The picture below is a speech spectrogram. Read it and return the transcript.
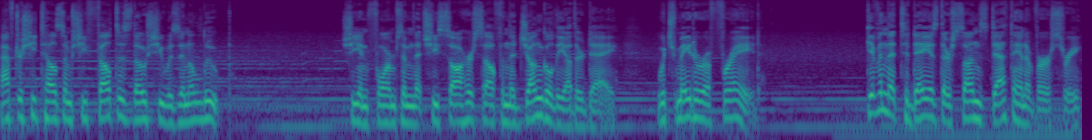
after she tells him she felt as though she was in a loop. She informs him that she saw herself in the jungle the other day, which made her afraid. Given that today is their son's death anniversary,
